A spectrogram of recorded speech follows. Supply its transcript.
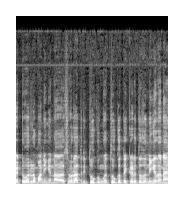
எட்டு வருடமா நீங்க ந- சிவராத்திரி தூக்குங்க தூக்கத்தை கெடுத்ததும் நீங்க தானே?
